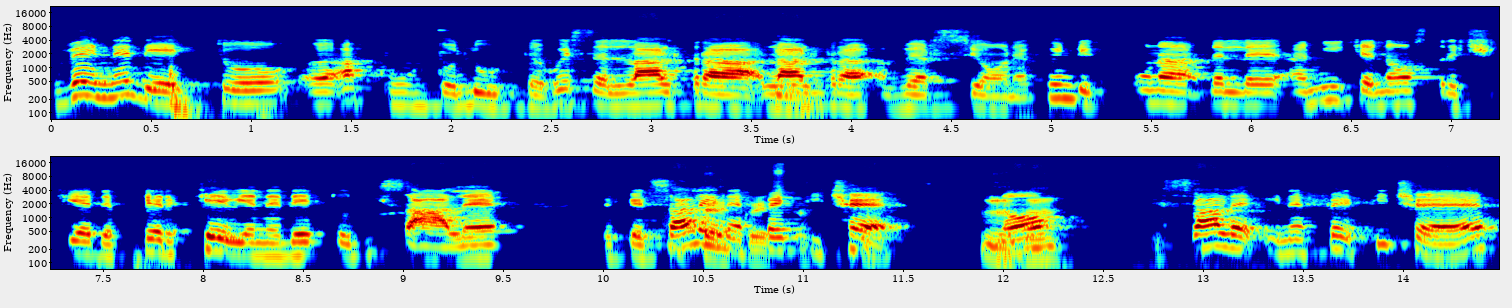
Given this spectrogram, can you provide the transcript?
venne detto uh, appunto Lut, questa è l'altra, mm. l'altra versione. Quindi una delle amiche nostre ci chiede perché viene detto di sale, perché il sale per in questo. effetti c'è, no? Mm-hmm. Il sale in effetti c'è,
